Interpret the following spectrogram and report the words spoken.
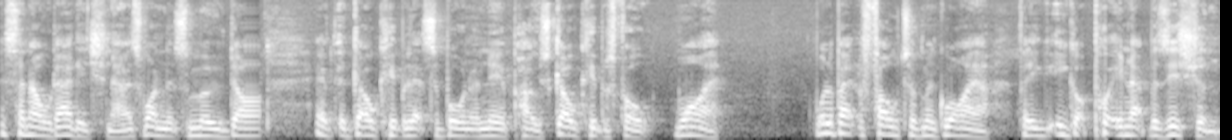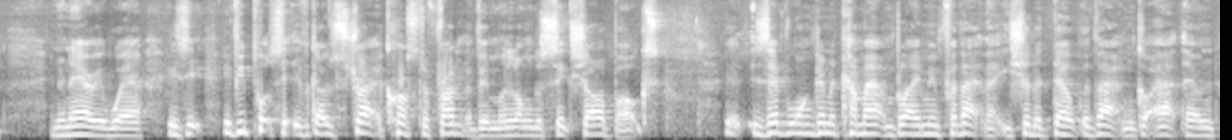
It's an old adage now. It's one that's moved on. If the goalkeeper lets the ball in the near post, goalkeeper's fault. Why? What about the fault of Maguire? That he, he got put in that position in an area where is it, if he puts it, if it goes straight across the front of him along the six-yard box, is everyone going to come out and blame him for that? That he should have dealt with that and got out there and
